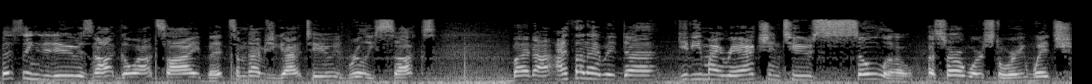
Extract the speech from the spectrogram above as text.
best thing to do is not go outside, but sometimes you got to. It really sucks. But uh, I thought I would uh, give you my reaction to Solo, a Star Wars story, which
